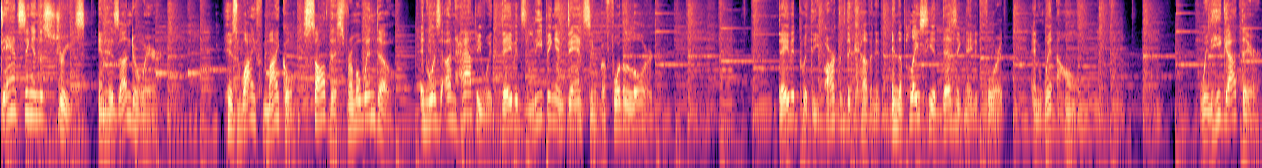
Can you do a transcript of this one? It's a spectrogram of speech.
dancing in the streets in his underwear. His wife Michal saw this from a window and was unhappy with David's leaping and dancing before the Lord. David put the Ark of the Covenant in the place he had designated for it and went home. When he got there,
